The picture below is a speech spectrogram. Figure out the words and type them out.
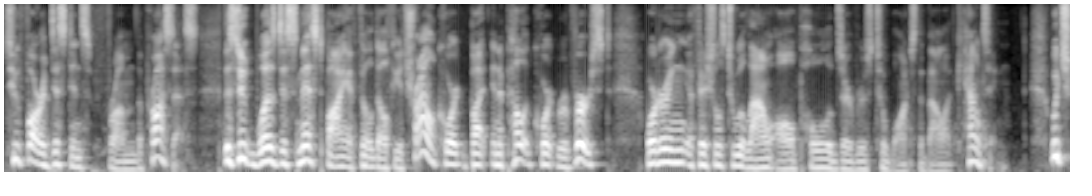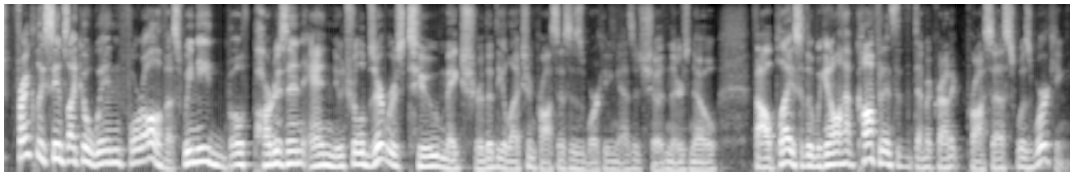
too far a distance from the process. The suit was dismissed by a Philadelphia trial court, but an appellate court reversed, ordering officials to allow all poll observers to watch the ballot counting. Which frankly seems like a win for all of us. We need both partisan and neutral observers to make sure that the election process is working as it should and there's no foul play so that we can all have confidence that the democratic process was working.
